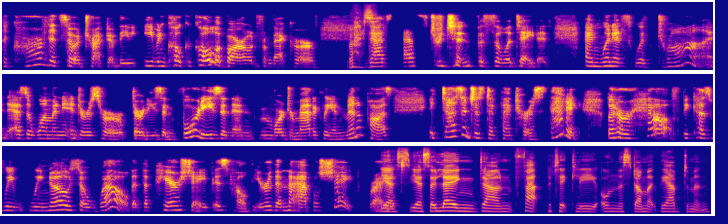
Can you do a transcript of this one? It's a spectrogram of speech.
the curve that's so attractive, the, even Coca Cola borrowed from that curve. Right. That's estrogen facilitated. And when it's withdrawn as a woman enters her 30s and 40s, and then more dramatically in menopause, it doesn't just affect her aesthetic, but her health because because we we know so well that the pear shape is healthier than the apple shape, right? Yes, yes. So laying down fat, particularly on the stomach, the abdomen,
